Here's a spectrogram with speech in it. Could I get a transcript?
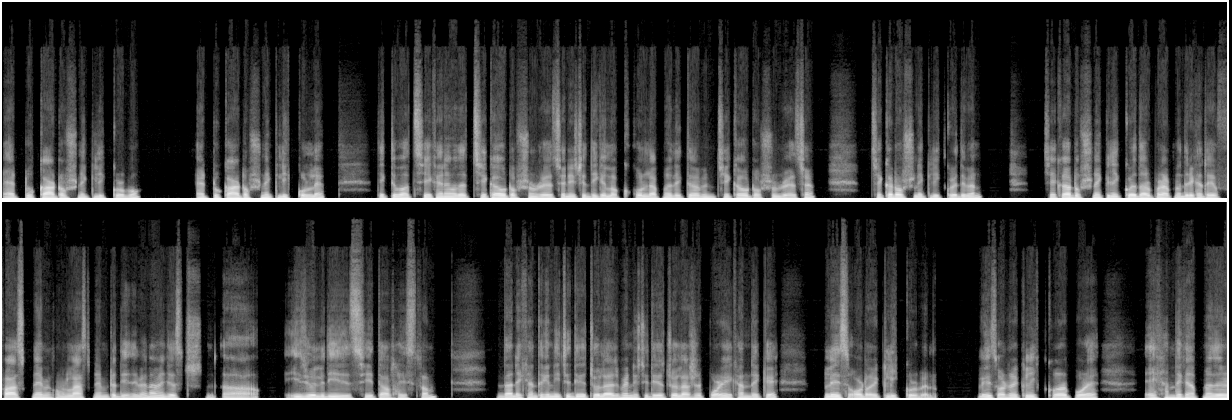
অ্যাড টু কার্ট অপশনে ক্লিক করব। অ্যাড টু কার্ট অপশনে ক্লিক করলে দেখতে পাচ্ছি এখানে আমাদের চেক আউট অপশন রয়েছে। নিচের দিকে লক্ষ্য করলে আপনারা দেখতে পাবেন চেক আউট অপশন রয়েছে। চেক আউট অপশনে ক্লিক করে দেবেন চেক আউট অপশনে ক্লিক করে দেওয়ার পর আপনাদের এখান থেকে ফার্স্ট নেম এবং লাস্ট নেমটা দিয়ে দিবেন। আমি জাস্ট ইউজুয়ালি দিয়ে দিচ্ছি তালহা ইসলাম। দেন এখান থেকে নিচের দিকে চলে আসবেন। নিচের দিকে চলে আসার পরে এখান থেকে প্লেস অর্ডারে ক্লিক করবেন। প্লেস অর্ডারে ক্লিক করার পরে এখান থেকে আপনাদের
